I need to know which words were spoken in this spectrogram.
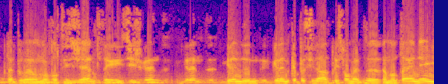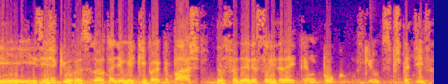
portanto, é uma volta exigente, exige grande, grande, grande, grande capacidade, principalmente na montanha, e exige que o vencedor tenha uma equipa capaz de defender esse líder. É um pouco aquilo que se perspectiva.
